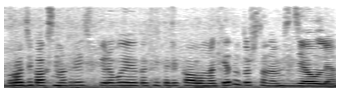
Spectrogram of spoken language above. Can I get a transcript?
Вроде как смотреть впервые какие-то лекала макеты, то, что нам сделали.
